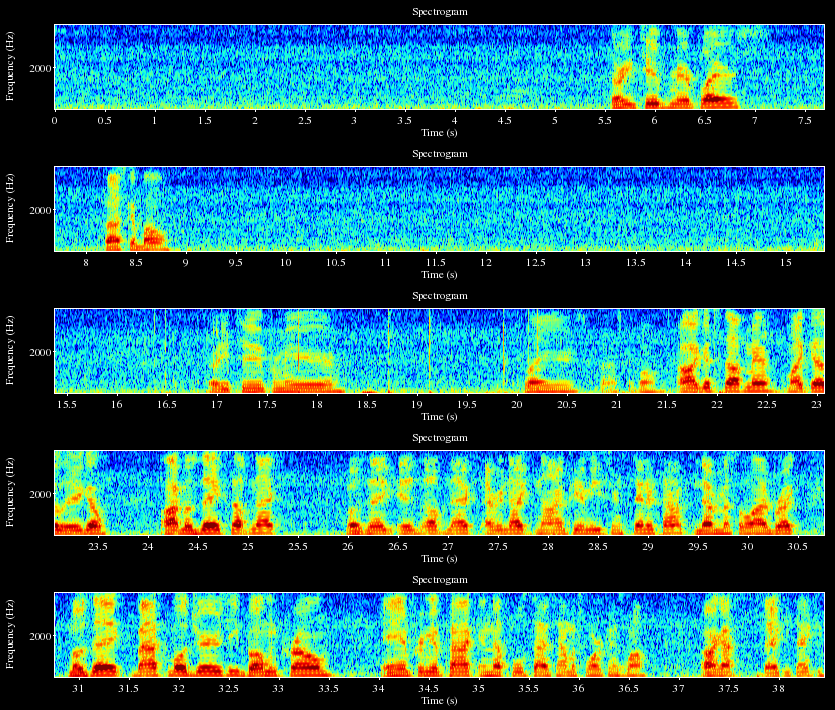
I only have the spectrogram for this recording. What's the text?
Thirty-two premier players. Basketball. Thirty-two premier players, basketball. All right, good stuff, man. Michael, there you go. All right, Mosaic's up next. Mosaic is up next every night, 9 p.m. Eastern Standard Time. Never miss a live break. Mosaic basketball jersey, Bowman Chrome, and premium pack, and that full size helmet's working as well. All right, guys. Thank you. Thank you.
